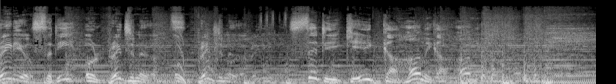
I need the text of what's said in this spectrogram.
Radio City original original city की कहानी कहानी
